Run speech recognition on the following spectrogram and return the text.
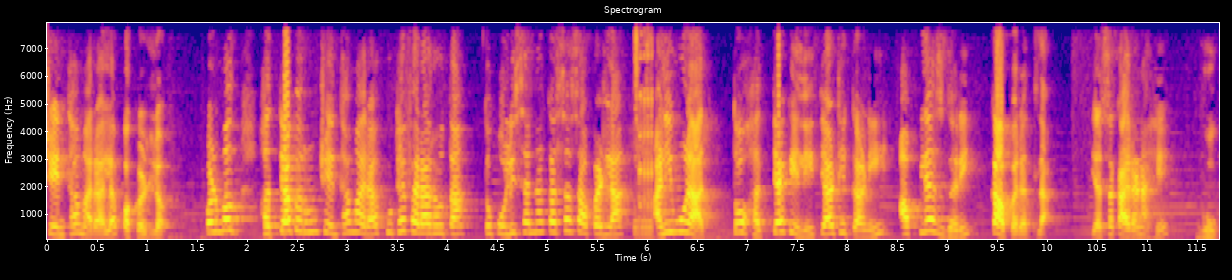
चेंथामाराला पकडलं. पण मग हत्या करून चेंथामारा कुठे फरार होता? तो पोलिसांना कसा सापडला? आणि मुळात तो हत्या केली त्या ठिकाणी आपल्याच घरी का परतला? याचं कारण आहे भूक.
